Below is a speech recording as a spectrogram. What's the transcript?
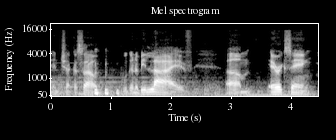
and check us out. We're gonna be live. Um, Eric saying,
